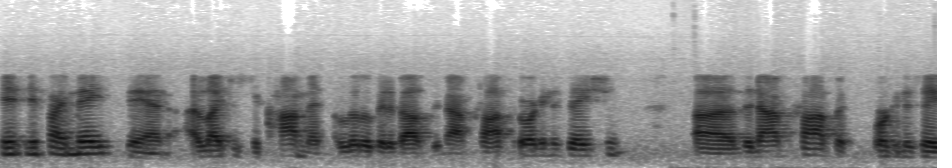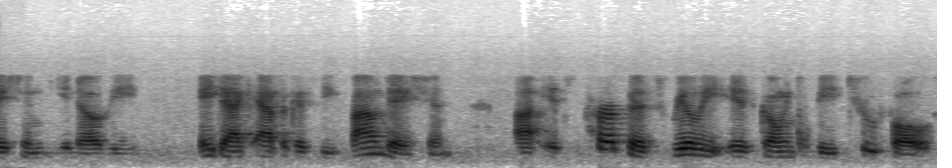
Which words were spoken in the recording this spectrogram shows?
If I may, Stan, I'd like just to comment a little bit about the nonprofit organization. Uh, the nonprofit organization, you know, the ADAC Advocacy Foundation, uh, its purpose really is going to be twofold.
